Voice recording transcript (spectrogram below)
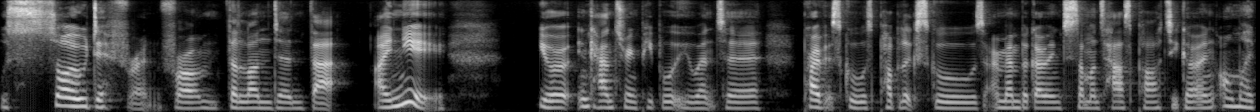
was so different from the London that I knew. You're encountering people who went to private schools, public schools. I remember going to someone's house party going, Oh my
